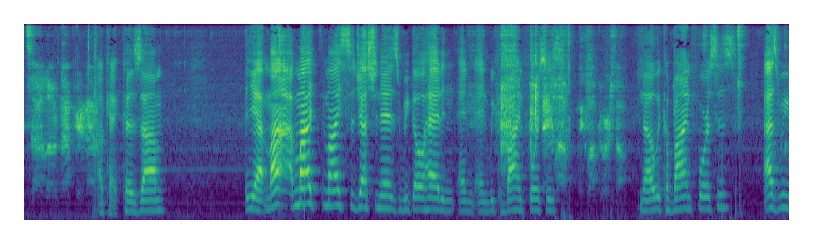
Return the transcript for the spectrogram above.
It's uh, loading up here now. Okay, because um, yeah, my my my suggestion is we go ahead and and and we combine forces. Make love, make love to ourselves. No, we combine forces, as we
